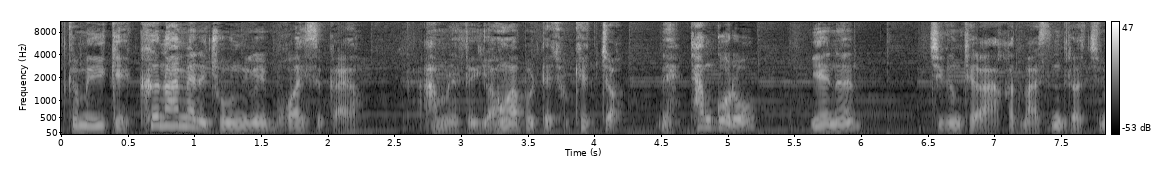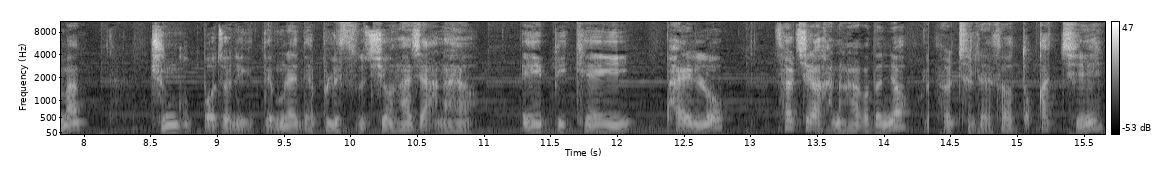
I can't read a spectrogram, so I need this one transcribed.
그러면 이렇게 큰 화면이 좋은 게 뭐가 있을까요? 아무래도 영화 볼 때 좋겠죠. 네. 참고로 얘는 지금 제가 아까도 말씀드렸지만 중국 버전이기 때문에 넷플릭스도 지원하지 않아요. APK 파일로 설치가 가능하거든요. 설치를 해서 똑같이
